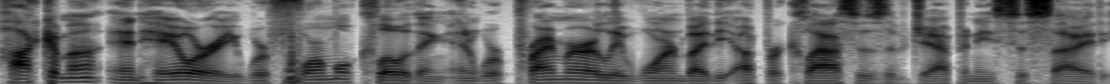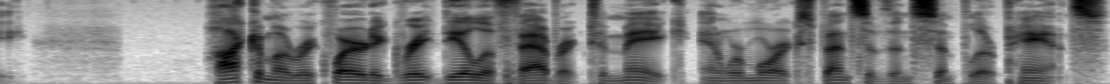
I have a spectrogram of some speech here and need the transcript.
Hakama and haori were formal clothing and were primarily worn by the upper classes of Japanese society. Hakama required a great deal of fabric to make and were more expensive than simpler pants.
